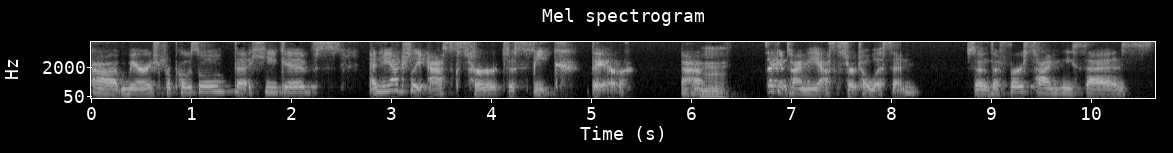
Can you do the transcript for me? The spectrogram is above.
uh, marriage proposal that he gives and he actually asks her to speak there. Um, Second time, he asks her to listen. So the first time he says,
